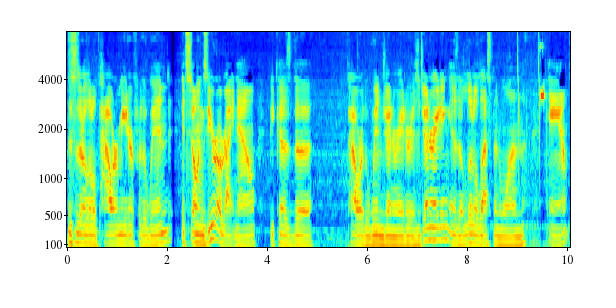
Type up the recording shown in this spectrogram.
This is our little power meter for the wind. It's showing zero right now because the power the wind generator is generating is a little less than one amp.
